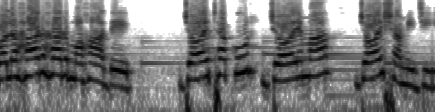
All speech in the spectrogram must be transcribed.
বলো হর হর মহাদেব। জয় ঠাকুর জয় মা জয় স্বামীজি।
